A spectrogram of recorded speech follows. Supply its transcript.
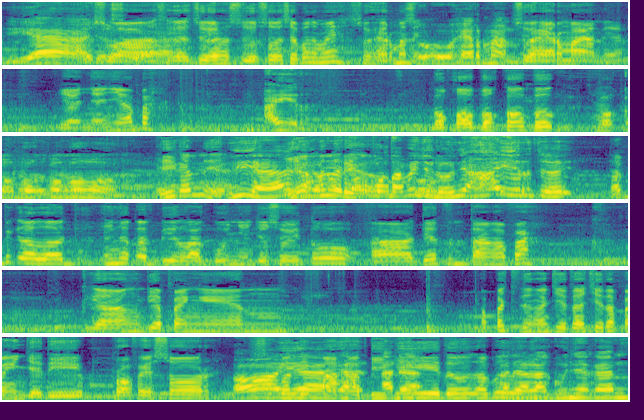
Iya, Joshua, Joshua. Joshua, Joshua siapa namanya? Suherman ya? Su Herman. Suherman ya. Ya nyanyi apa? Air. Boko boko bok. Boko boko boko. Iya kan ya? Iya, iya bener ya. Boko, tapi judulnya air, cuy. Tapi kalau ingat di lagunya Joshua itu uh, dia tentang apa? Yang dia pengen apa dengan cita-cita pengen jadi profesor seperti iya, Pak Habibie itu apa ada lagunya kan?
